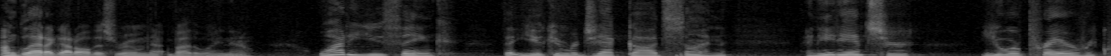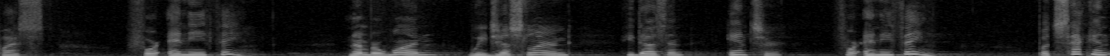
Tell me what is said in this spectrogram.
I'm glad I got all this room, that, by the way, now. Why do you think that you can reject God's Son and He'd answer your prayer request for anything. Number one, we just learned he doesn't answer for anything. But second,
